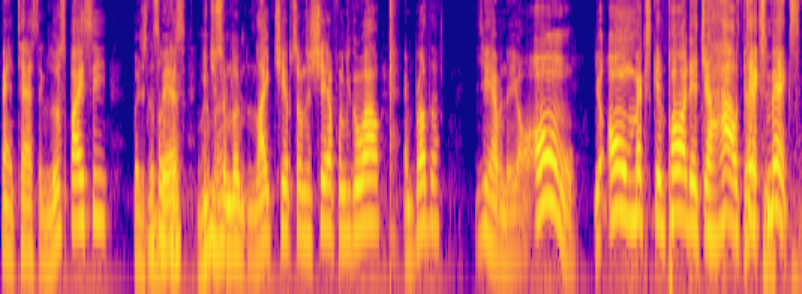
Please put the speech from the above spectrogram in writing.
Fantastic, a little spicy, but it's That's the okay. best. Get you some little light chips on the shelf when you go out. And brother, You having your own your own Mexican party at your house, Got Tex Mex.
